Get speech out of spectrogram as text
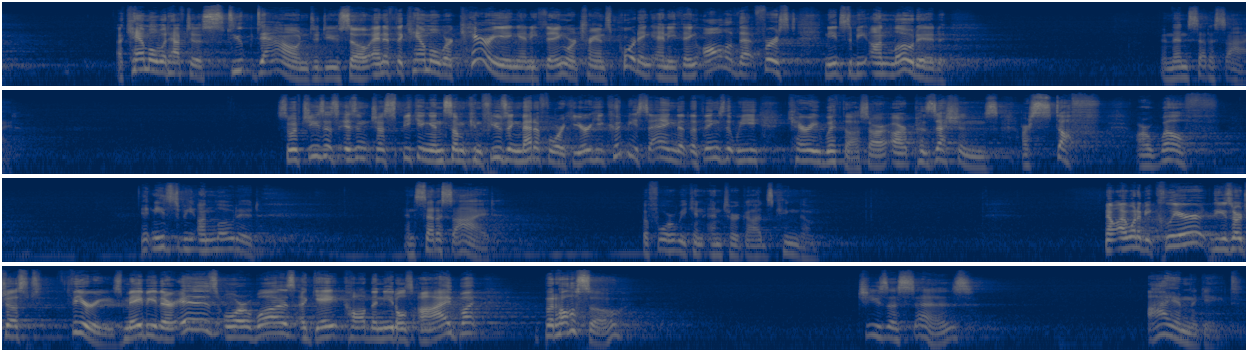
A camel would have to stoop down to do so, and if the camel were carrying anything or transporting anything, all of that first needs to be unloaded and then set aside. So, if Jesus isn't just speaking in some confusing metaphor here, he could be saying that the things that we carry with us, our, our possessions, our stuff, our wealth, it needs to be unloaded and set aside before we can enter God's kingdom. Now, I want to be clear, these are just theories. Maybe there is or was a gate called the Needle's Eye, but, but also, Jesus says, I am the gate.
